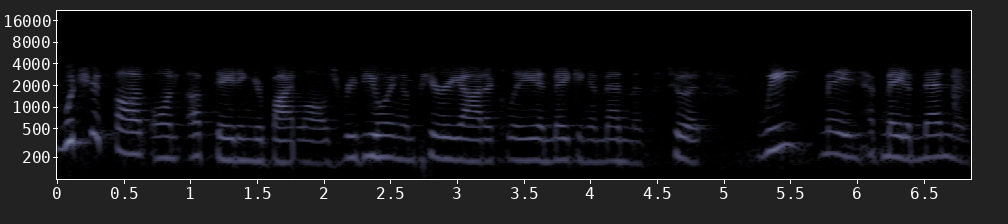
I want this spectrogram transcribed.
What's your thought on updating your bylaws, reviewing them periodically and making amendments to it? We may have made amendments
